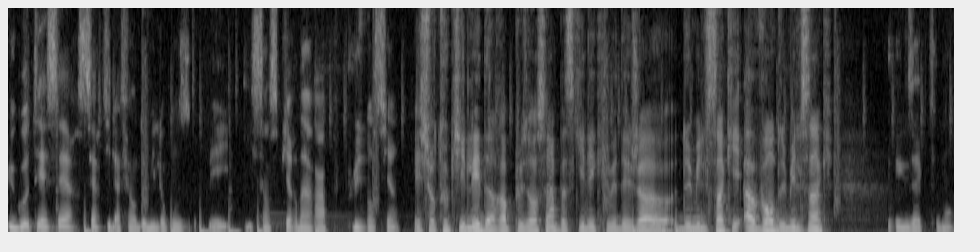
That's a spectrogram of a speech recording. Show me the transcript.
Hugo TSR, certes, il a fait en 2011, mais il s'inspire d'un rap plus ancien. Et surtout qu'il est d'un rap plus ancien, parce qu'il écrivait déjà euh, 2005 et avant 2005. Exactement.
